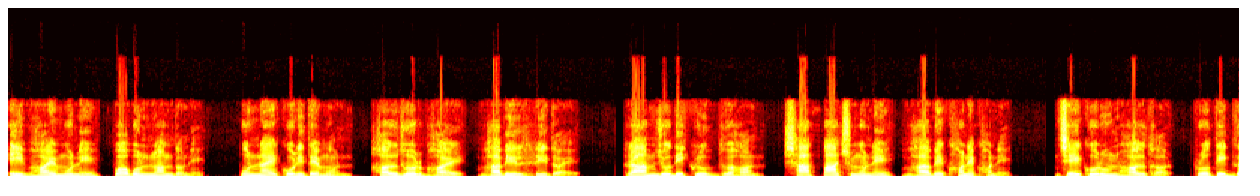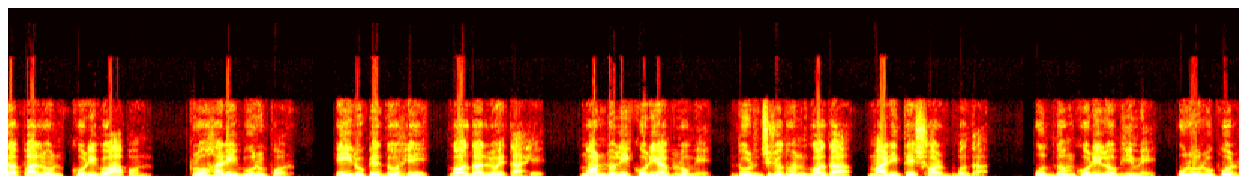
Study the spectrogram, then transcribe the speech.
এই ভয় মনে পবন নন্দনে অন্যায় করিতে মন। হলধর ভয়, ভাবিল হৃদয়। রাম যদি ক্রুদ্ধ হন সাত পাঁচ মনে ভাবে ক্ষণে ক্ষণে। যে করুণ হলধর, প্রতিজ্ঞা পালন করিব আপন। প্রহারী বুরুপর এইরূপে দোহে গদা লয়ে তাহে। মণ্ডলী করিয়া ভ্রমে, দুর্যোধন গদা মারিতে সর্বদা। উদ্যম করিল ভীমে, উরুর উপর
